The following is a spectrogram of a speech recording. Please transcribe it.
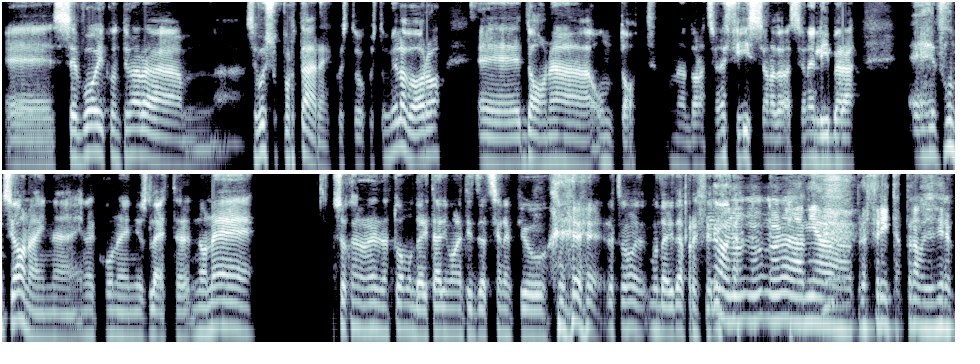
eh, se vuoi continuare a, se vuoi supportare questo, questo mio lavoro, eh, dona un tot, una donazione fissa, una donazione libera, e funziona in, in alcune newsletter. Non è, so che non è la tua modalità di monetizzazione più, la tua modalità preferita. No, non, non- è la mia preferita, però voglio dire,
